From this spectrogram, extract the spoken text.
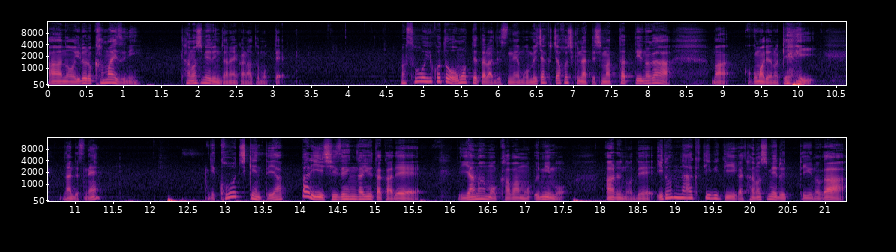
あのいろいろ構えずに楽しめるんじゃないかなと思って、まあ、そういうことを思ってたらですねもうめちゃくちゃ欲しくなってしまったっていうのが、まあ、ここまでの経緯なんですね。で高知県ってやっぱり自然が豊かで山も川も海もあるのでいろんなアクティビティが楽しめるっていうのが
